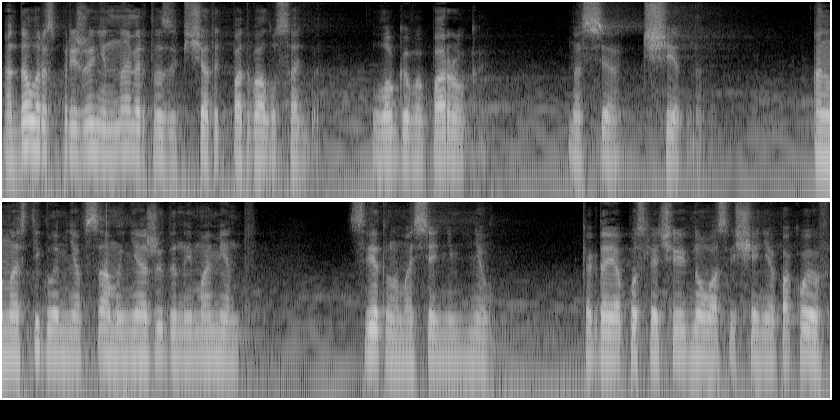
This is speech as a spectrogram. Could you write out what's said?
Отдал распоряжение намертво запечатать подвал усадьбы, логово порока. Но все тщетно. Оно настигло меня в самый неожиданный момент, светлым осенним днем, когда я после очередного освещения покоев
